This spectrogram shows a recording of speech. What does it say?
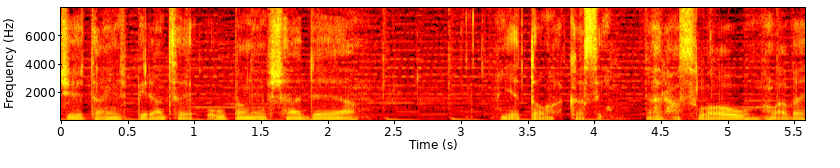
Čiže tá inšpirácia je úplne všade a je to akási hra slov v hlave,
